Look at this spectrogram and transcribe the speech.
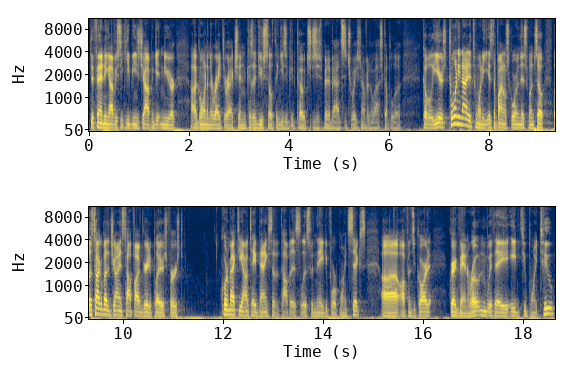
defending, obviously keeping his job and getting New York uh, going in the right direction. Because I do still think he's a good coach. It's just been a bad situation over the last couple of couple of years. Twenty nine to twenty is the final score in this one. So let's talk about the Giants' top five graded players first. Quarterback Deonte Banks at the top of this list with an 84.6. Uh, offensive guard Greg Van Roten with a 82.2.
